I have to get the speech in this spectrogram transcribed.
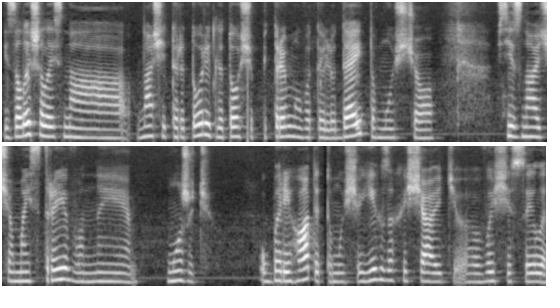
І залишились на нашій території для того, щоб підтримувати людей, тому що всі знають, що майстри вони можуть оберігати, тому що їх захищають е, вищі сили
